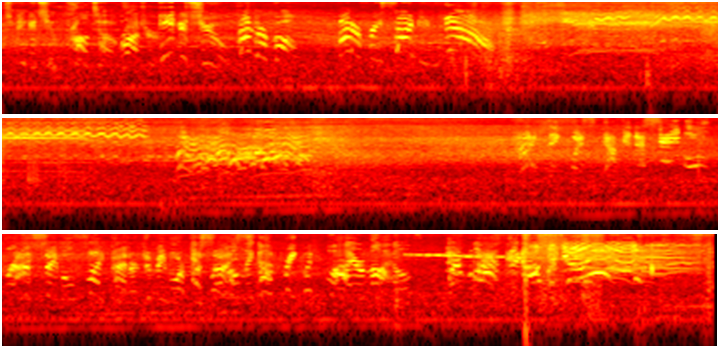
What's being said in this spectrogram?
Catch Pikachu pronto! Roger. Pikachu! Thunderbolt! Butterfree, Psybeam now! I think we're stuck in the same old The same old flight pattern, to be more precise. If we only got frequent.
